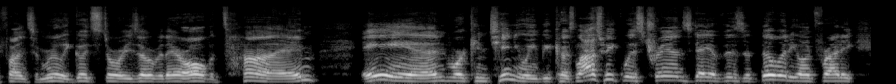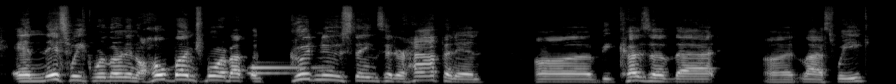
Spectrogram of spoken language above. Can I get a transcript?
find some really good stories over there all the time. And we're continuing because last week was Trans Day of Visibility on Friday. And this week we're learning a whole bunch more about the good news things that are happening uh, because of that uh, last week.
